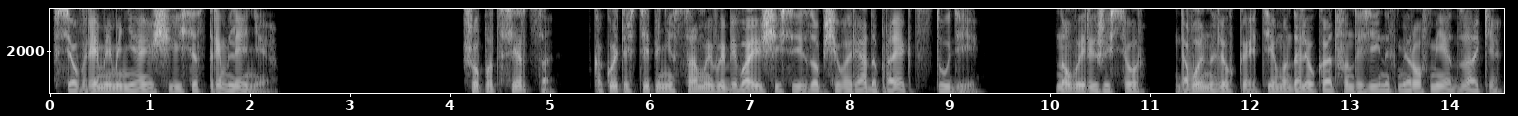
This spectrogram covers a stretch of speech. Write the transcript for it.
Все время меняющиеся стремления. «Шепот сердца» в какой-то степени самый выбивающийся из общего ряда проект студии. Новый режиссер, довольно легкая тема, далекая от фэнтезийных миров Миядзаки,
